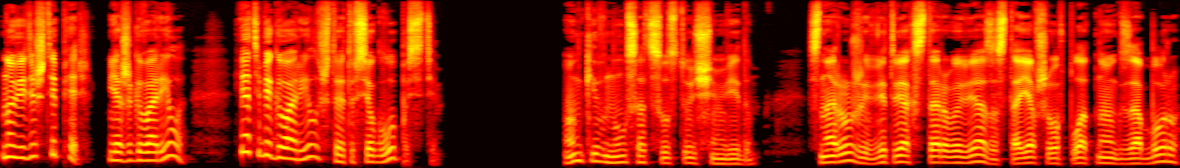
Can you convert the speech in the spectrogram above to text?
Ну, видишь теперь, я же говорила. Я тебе говорил, что это все глупости». Он кивнул с отсутствующим видом. Снаружи, в ветвях старого вяза, стоявшего вплотную к забору,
